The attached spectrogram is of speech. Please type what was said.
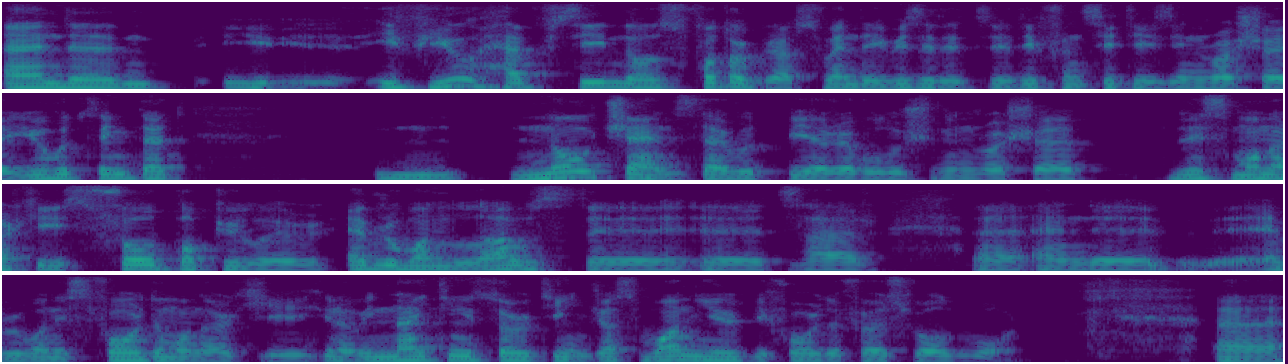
and um, if you have seen those photographs when they visited different cities in Russia, you would think that no chance there would be a revolution in Russia. This monarchy is so popular. Everyone loves the uh, Tsar. Uh, and uh, everyone is for the monarchy. You know, in 1913, just one year before the First World War, uh,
